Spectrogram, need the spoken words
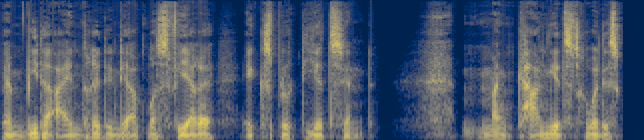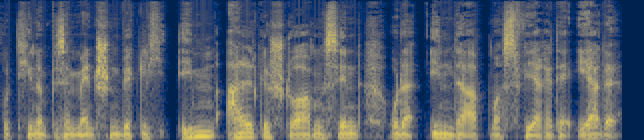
beim Wiedereintritt in die Atmosphäre explodiert sind. Man kann jetzt darüber diskutieren, ob diese Menschen wirklich im All gestorben sind oder in der Atmosphäre der Erde.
